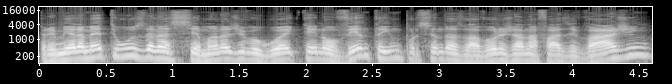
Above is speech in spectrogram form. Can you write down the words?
Primeiramente, o USDA nessa semana divulgou que tem 91% das lavouras já na fase vagem,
